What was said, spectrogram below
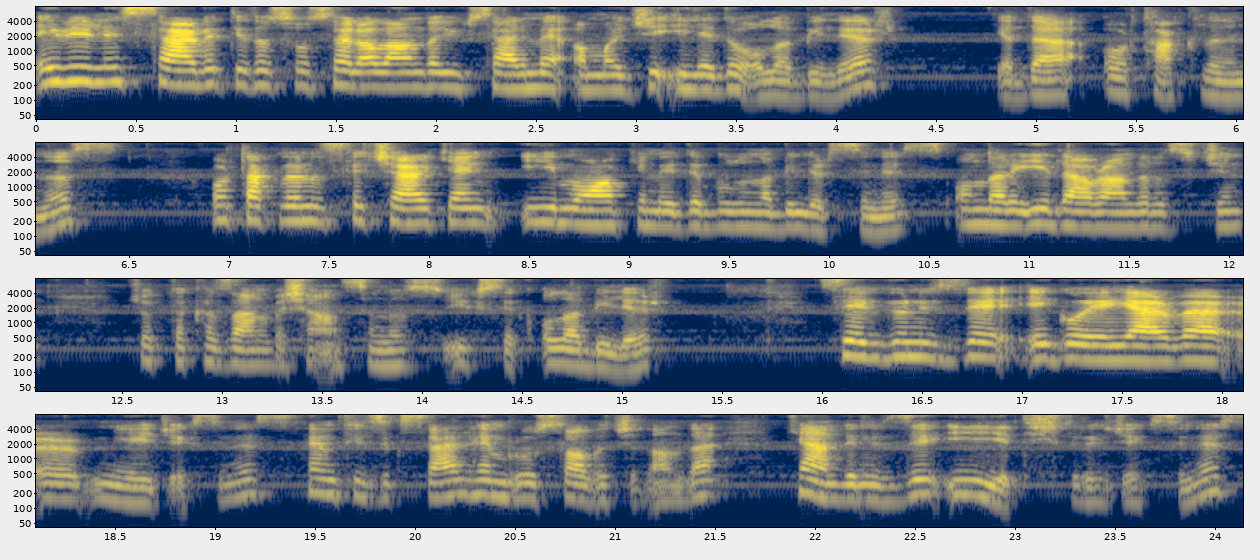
Evliliğiniz servet ya da sosyal alanda yükselme amacı ile de olabilir ya da ortaklığınız. Ortaklarınızı seçerken iyi muhakemede bulunabilirsiniz. Onlara iyi davrandığınız için çok da kazanma şansınız yüksek olabilir. Sevginizde egoya yer vermeyeceksiniz. Hem fiziksel hem ruhsal açıdan da kendinizi iyi yetiştireceksiniz.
